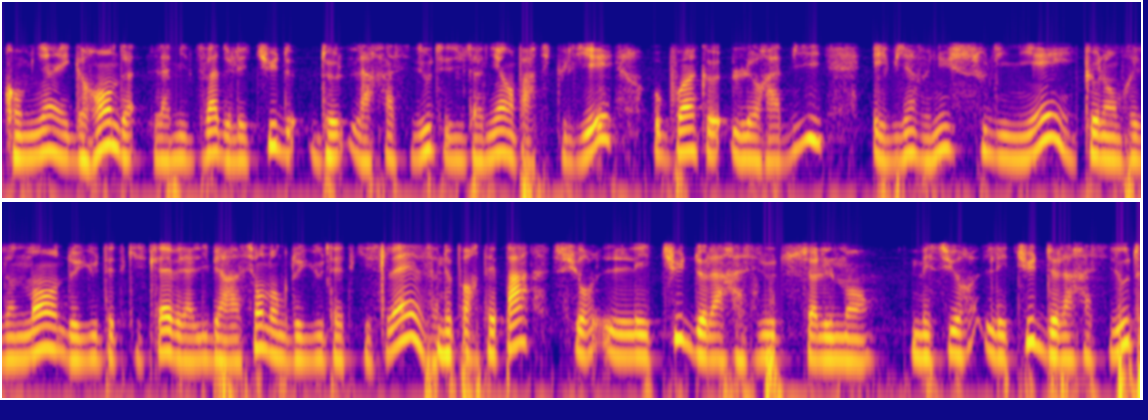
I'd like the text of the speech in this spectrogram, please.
combien est grande la mitzvah de l'étude de la chassidoute et du Tania en particulier, au point que le rabbi est bien venu souligner que l'emprisonnement de Yutet Kislev et la libération donc de Yutet Kislev ne portait pas sur l'étude de la chassidoute seulement, mais sur l'étude de la chassidoute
